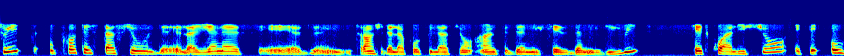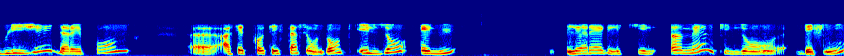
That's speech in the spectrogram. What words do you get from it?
Suite aux protestations de la jeunesse et d'une tranche de la population entre 2016 et 2018, cette coalition était obligée de répondre euh, à cette protestation. Donc, ils ont élu les règles qu'ils eux-mêmes qu'ils ont définies,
